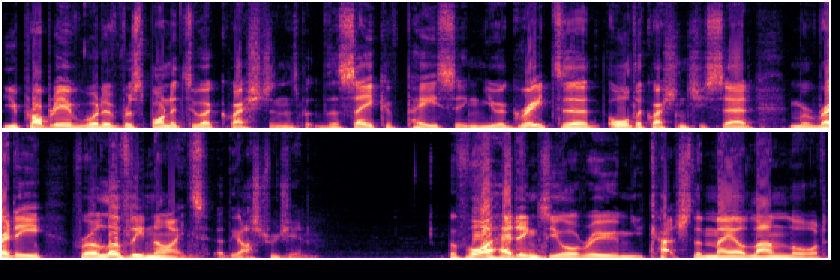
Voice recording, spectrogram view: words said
you probably would have responded to her questions, but for the sake of pacing, you agreed to all the questions she said and were ready for a lovely night at the Ostrich Inn. Before heading to your room, you catch the male landlord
